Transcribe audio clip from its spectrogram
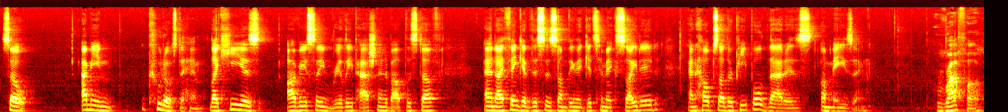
So, I mean, kudos to him. Like he is obviously really passionate about this stuff, and I think if this is something that gets him excited and helps other people, that is amazing. Rafa,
